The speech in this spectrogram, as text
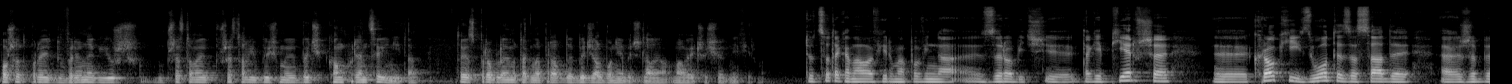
poszedł projekt w rynek już przestali, przestalibyśmy być konkurencyjni. Tak? To jest problem tak naprawdę być albo nie być dla małej czy średniej firmy. To co taka mała firma powinna e, zrobić? E, takie pierwsze kroki, złote zasady, żeby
